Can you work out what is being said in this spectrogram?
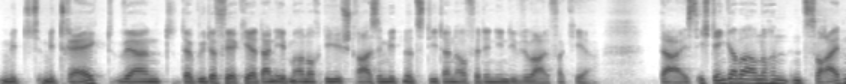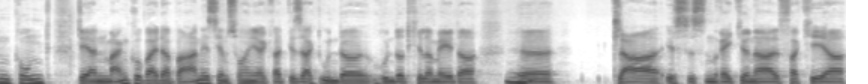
mit, mit trägt, während der Güterverkehr dann eben auch noch die Straße mitnutzt, die dann auch für den Individualverkehr da ist. Ich denke aber auch noch einen, einen zweiten Punkt, der ein Manko bei der Bahn ist. Sie haben es vorhin ja gerade gesagt, unter 100 Kilometer mhm. äh, Klar ist es ein Regionalverkehr,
